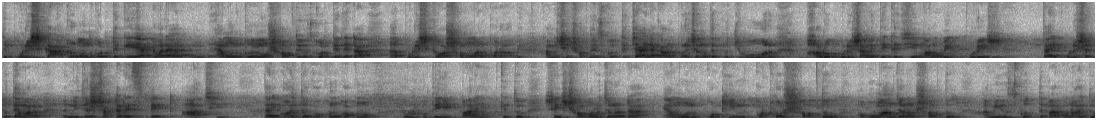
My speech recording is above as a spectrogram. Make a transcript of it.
যে পুলিশকে আক্রমণ করতে গিয়ে একেবারে এমন কোনো শব্দ ইউজ করতে যেটা পুলিশকে অসম্মান করা হবে আমি সেই শব্দ ইউজ করতে চাই না, কারণ পুলিশের মধ্যে প্রচুর ভালো পুলিশ আমি দেখেছি, মানবিক পুলিশ তাই পুলিশের প্রতি আমার নিজস্ব একটা রেসপেক্ট আছে। তাই হয়তো কখনো কখনো ভুল হতেই পারে, কিন্তু সেই সমালোচনাটা এমন কঠিন, কঠোর শব্দ, অপমানজনক শব্দ আমি ইউজ করতে পারব না। হয়তো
